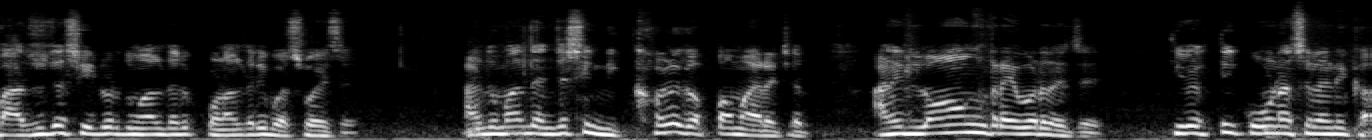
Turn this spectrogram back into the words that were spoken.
बाजूच्या सीटवर तुम्हाला तरी कोणाला तरी बसवायचंय आणि तुम्हाला त्यांच्याशी निखळ गप्पा मारायच्यात आणि लॉंग ड्रायव्हर द्यायचंय ती व्यक्ती कोण असेल आणि का?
